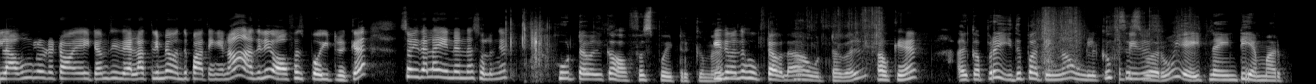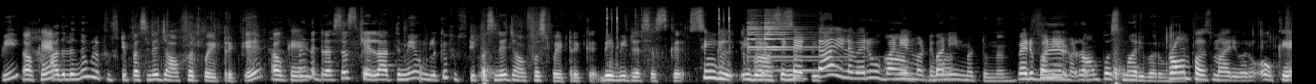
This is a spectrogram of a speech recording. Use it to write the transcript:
இல்ல அவங்களோட டாய் ஐட்டம்ஸ் இது எல்லாத்துலயுமே வந்து பாத்தீங்கன்னா அதுலயும் ஆஃபர்ஸ் போயிட்டு இருக்கு. ஸோ இதெல்லாம் என்னென்ன சொல்லுங்க? ஹூட் டவலுக்கு ஆஃபர்ஸ் போயிட்டு இருக்கு இது வந்து ஹுக் டவலா ஹூட் டவல் ஓகே அதுக்கப்புறம் இது பாத்தீங்கன்னா உங்களுக்கு fees வரும் எயிட் நைன்டி எம்ஆர்பி அதுல இருந்து உங்களுக்கு ஃபிஃப்டி பர்சன்டேஜ் ஆஃபர் போயிட்டு இருக்கு ஓகே இந்த ட்ரெஸ்ஸஸ்க்கு எல்லாத்துமே உங்களுக்கு ஃபிஃப்டி பர்சன்டேஜ் ஆஃபர்ஸ் போயிட்டு இருக்கு பேபி ட்ரெஸ்ஸஸ்க்கு சிங்கிள் இது செட்டா இல்ல வெறும் பனியன் மட்டும்? பனியன் மட்டும் மேம் வெறும் பனியன் ராம்பர்ஸ் மாதிரி வரும் ராம்பர்ஸ் மாதிரி வரும். ஓகே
